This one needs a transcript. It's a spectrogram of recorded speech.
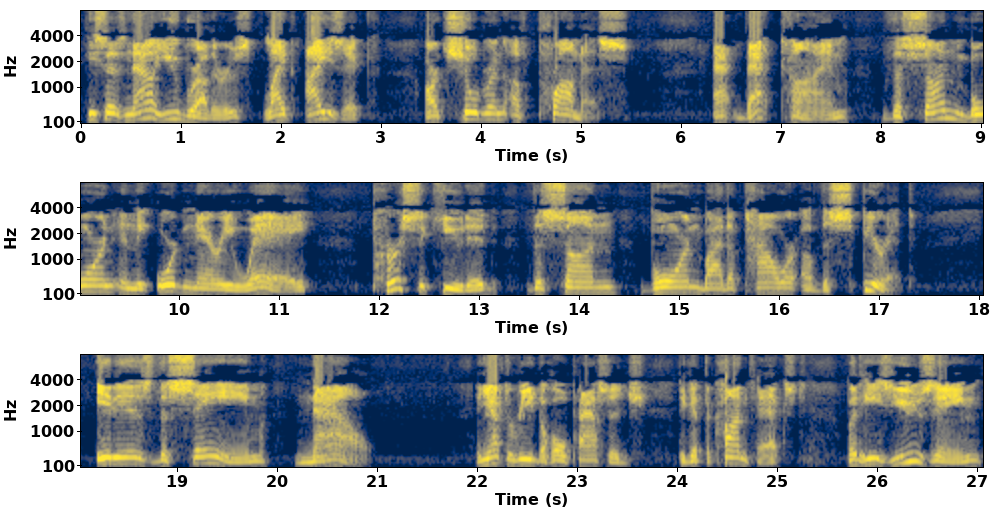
He says, Now you, brothers, like Isaac, are children of promise. At that time, the son born in the ordinary way persecuted the son born by the power of the Spirit. It is the same now. And you have to read the whole passage to get the context, but he's using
